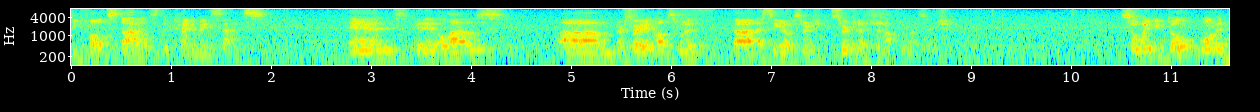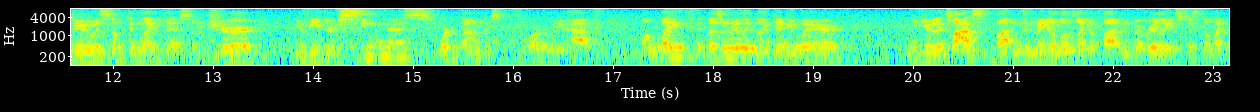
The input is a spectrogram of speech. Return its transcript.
default styles that kind of make sense. And it allows, um, or sorry, it helps with uh, SEO, search, search engine optimization. So what you don't want to do is something like this. And I'm sure you've either seen this or done this before, where you have a link that doesn't really link anywhere, and you give it a class button and make it look like a button, but really it's just a link.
